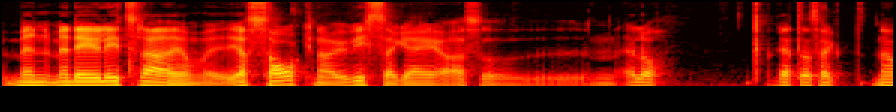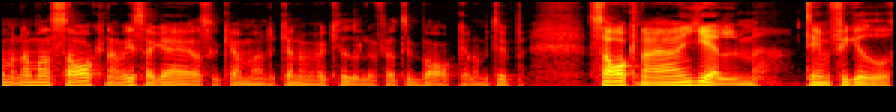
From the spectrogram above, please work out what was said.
Men, men det är ju lite sådär, jag saknar ju vissa grejer alltså, eller rättare sagt när, man- när man saknar vissa grejer så kan, man, kan det vara kul att få tillbaka dem. Typ saknar jag en hjälm till en figur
